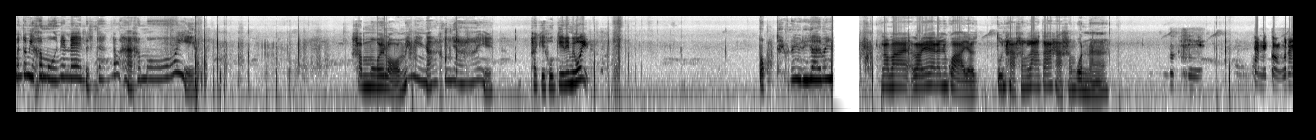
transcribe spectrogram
มันต้องมีขโมยแน่ๆหรือฉันต้องหาขโมย ขโมยเหรอไม่มีนะคุณยายใครกินคุกกี้ไม่มีเว้ย ตกใจมันอยู่ดียายไม่อยู่เรามาเราแยกกันดีกว่าเดี๋ยวตูนหาข้างล่างต้าหาข้างบนนะโอเคแอบในกล่องก็ได้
